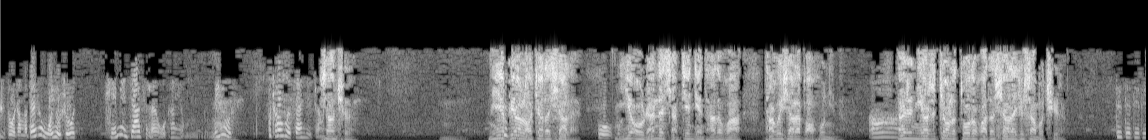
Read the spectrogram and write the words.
十多章吧，但是我有时候前面加起来，我看也没有、不超过三十张。嗯上去了。嗯，你也不要老叫他下来。我你偶然的想见见他的话，他会下来保护你的。哦，但是你要是叫了多的话，他下来就上不去了，对对对对。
